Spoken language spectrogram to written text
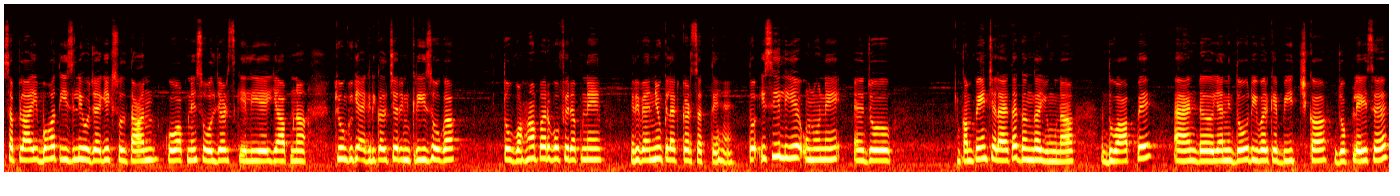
सप्लाई बहुत इजीली हो जाएगी। एक सुल्तान को अपने सोल्जर्स के लिए या अपना, क्यों? क्योंकि एग्रीकल्चर इंक्रीज़ होगा तो वहाँ पर वो फिर अपने रिवेन्यू कलेक्ट कर सकते हैं। तो इसीलिए उन्होंने जो कंपेन चलाया था गंगा यमुना दुआब पे एंड यानी दो रिवर के बीच का जो प्लेस है,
